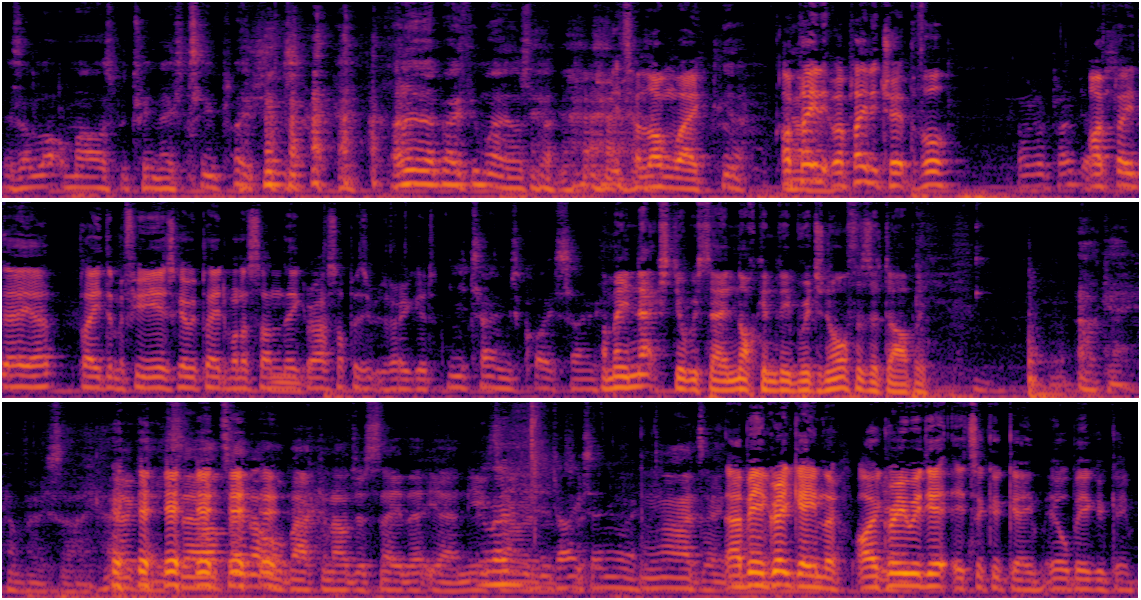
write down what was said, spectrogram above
There's a lot of miles between those two places. I know they're both in Wales, but It's a long way. yeah, I played it. I played at Chirk before. I've played that. I've played there. Yeah, played them a few years ago. We played them on a Sunday. Grasshoppers. It was very good. Newtown's quite south. I mean, next you'll be saying Knockin v Bridgnorth as a derby. Okay, I'm very. Okay, so I'll take that all back, and I'll just say that yeah, You Newtown. edited it out anyway. No, I don't. That'd be a great game, though. I agree with you. It's a good game. It'll be a good game.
